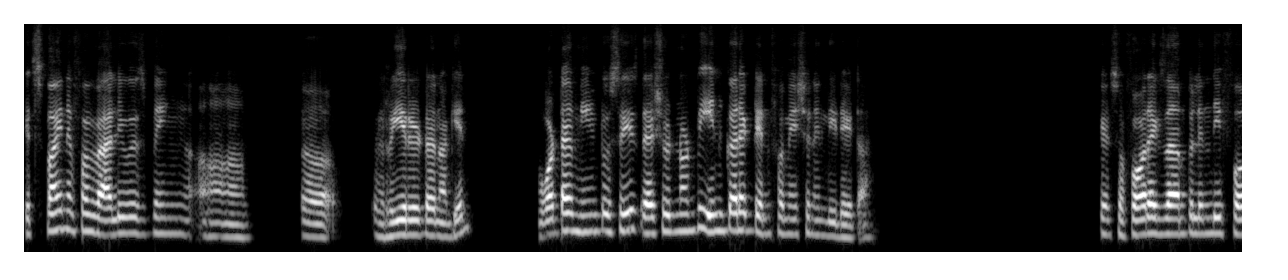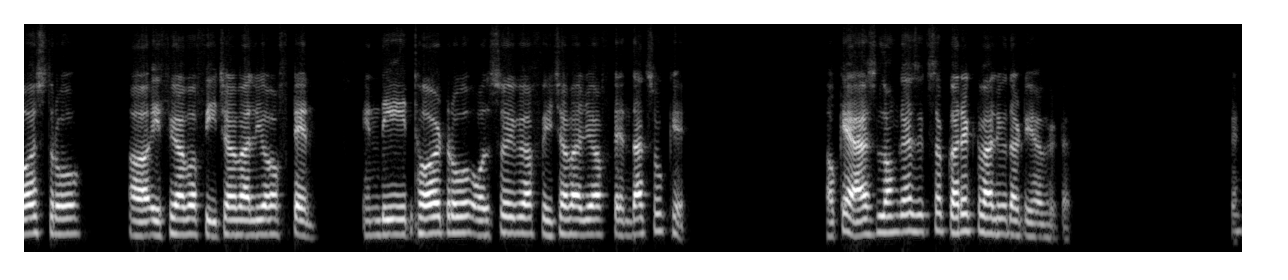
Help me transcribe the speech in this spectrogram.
It's fine if a value is being uh, uh, rewritten again. What I mean to say is there should not be incorrect information in the data. Okay, so for example, in the first row, uh, if you have a feature value of 10, in the third row also if you have feature value of 10, that's okay. Okay, as long as it's a correct value that you have written. Okay.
